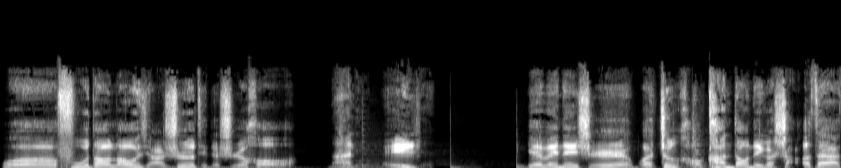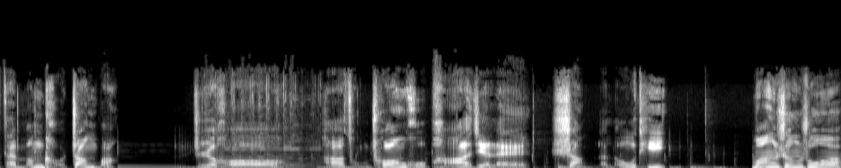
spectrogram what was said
我附到老贾尸体的时候，那里没人，因为那时我正好看到那个傻子在门口张望。之后。”他从窗户爬进来，上了楼梯。王生说：“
